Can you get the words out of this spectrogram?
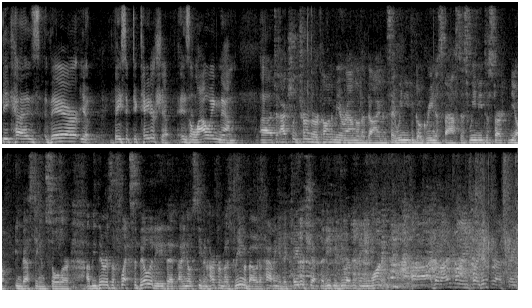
because their you know, basic dictatorship is allowing them uh, to actually turn their economy around on a dime and say we need to go green as fast as we need to start you know investing in solar. I mean there is a flexibility that I know Stephen Harper must dream about of having a dictatorship that he could do everything he wanted. Uh, that I find quite interesting.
